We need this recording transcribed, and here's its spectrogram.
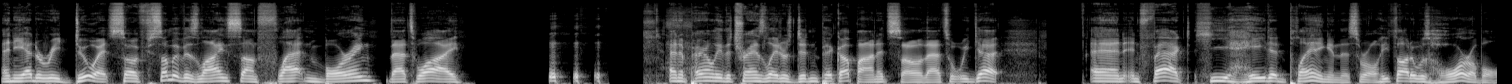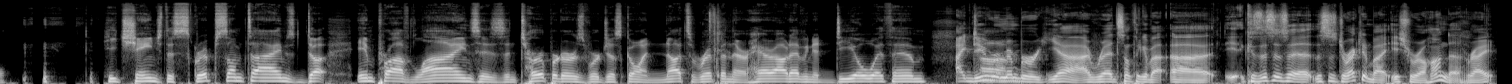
and he had to redo it. So if some of his lines sound flat and boring, that's why. and apparently the translators didn't pick up on it, so that's what we get. And in fact, he hated playing in this role. He thought it was horrible. he changed the script sometimes, du- improv lines. His interpreters were just going nuts, ripping their hair out, having to deal with him. I do Um, remember. Yeah, I read something about uh because this is a this is directed by Ishiro Honda, right?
